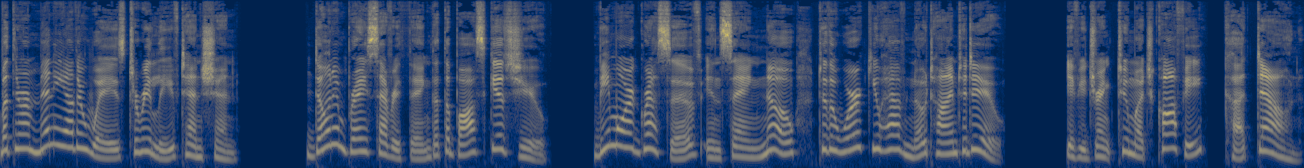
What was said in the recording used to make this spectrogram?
But there are many other ways to relieve tension. Don't embrace everything that the boss gives you. Be more aggressive in saying no to the work you have no time to do. If you drink too much coffee, cut down.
